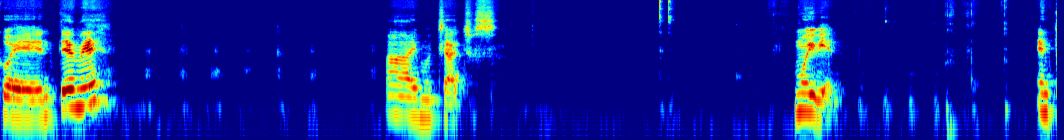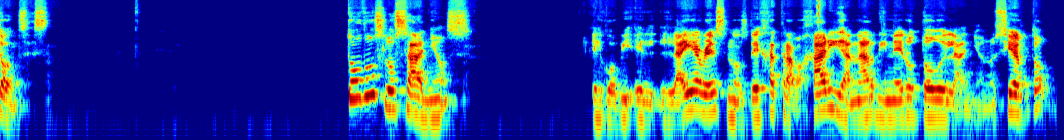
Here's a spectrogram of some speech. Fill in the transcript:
Cuénteme. Ay, muchachos. Muy bien. Entonces, todos los años, el, IRS nos deja trabajar y ganar dinero todo el año, ¿no es cierto?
